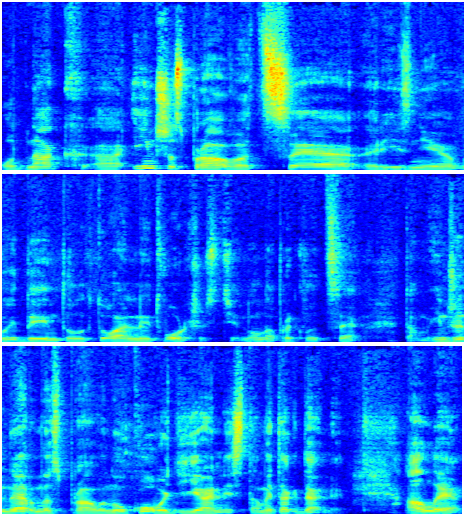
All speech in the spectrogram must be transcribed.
Однак е, інша справа це різні види інтелектуальної творчості. Ну, наприклад, це там інженерна справа, наукова діяльність там і так далі. Але е,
